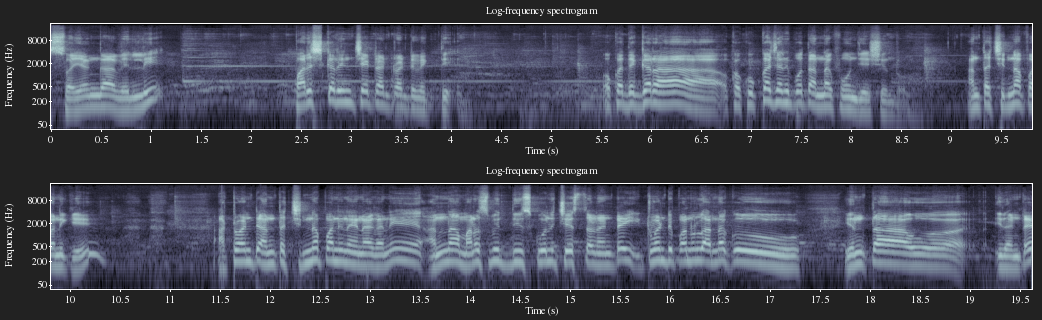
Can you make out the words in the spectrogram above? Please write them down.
స్వయంగా వెళ్ళి పరిష్కరించేటటువంటి వ్యక్తి. ఒక దగ్గర ఒక కుక్క చనిపోతే అన్నకు ఫోన్ చేసిండ్రు. అంత చిన్న పనికి అటువంటి అంత చిన్న పనినైనా కానీ అన్న మనసు మీద తీసుకొని చేస్తాడంటే ఇటువంటి పనులు అన్నకు ఎంత ఇదంటే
